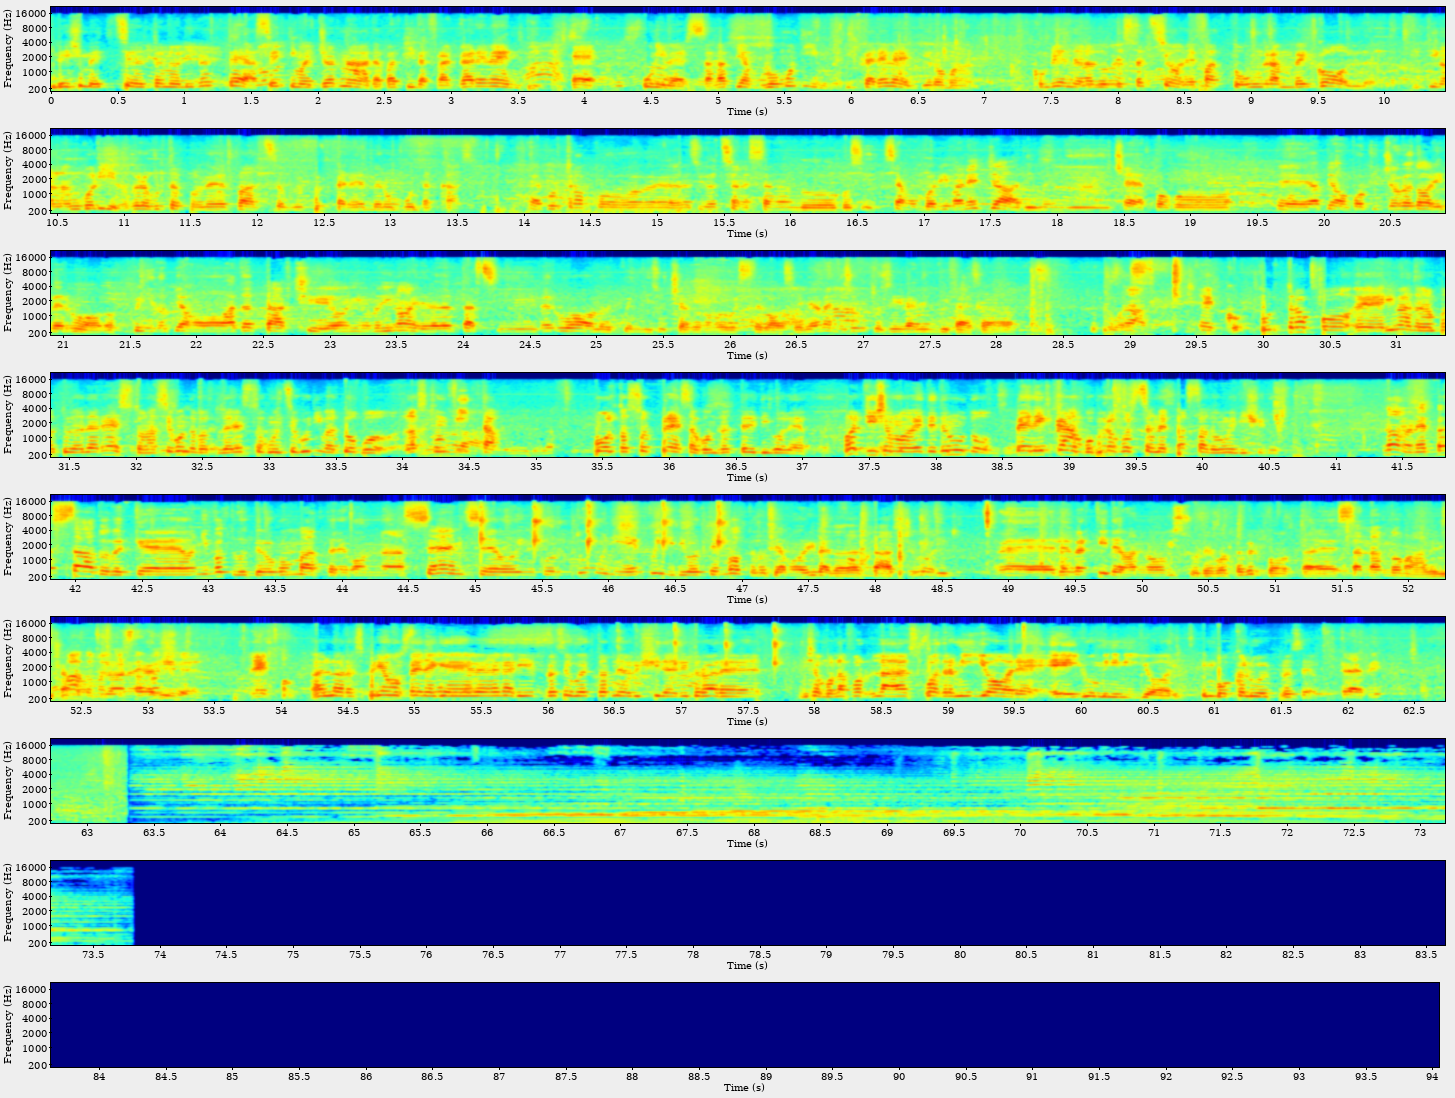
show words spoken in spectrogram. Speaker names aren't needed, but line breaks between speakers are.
decima edizione del torneo Liga Altea, settima giornata, partita fra Gare 20 e Universal. Abbiamo l'uomo team di Gare 20 Romano. Complimenti la tua prestazione, hai fatto un gran bel gol, di tiro all'angolino, però purtroppo non è balzo per portare nemmeno un punto a casa.
Eh, purtroppo eh, la situazione sta andando così, siamo un po' rimaneggiati, quindi poco, eh, abbiamo pochi giocatori per ruolo, quindi dobbiamo adattarci, ognuno di noi deve adattarsi per ruolo e quindi succedono queste cose. Ovviamente soprattutto si rivede in difesa tutto questo.
Ecco, purtroppo è arrivata una battuta d'arresto, una seconda battuta d'arresto consecutiva dopo la sconfitta molto a sorpresa contro Atletico Leo. Oggi diciamo avete tenuto bene il campo, però forse non è bastato come dici tu.
No, non è bastato perché ogni volta dobbiamo combattere con assenze o infortuni e quindi di volta in volta dobbiamo, ripeto, adattarci. Quindi, eh, le partite vanno vissute volta per volta e sta andando male, diciamo.
Ecco, allora speriamo bene che magari prosegue il torneo riuscite a ritrovare diciamo, la, la, squadra migliore e gli uomini migliori. In bocca al lupo e prosegue.
Crepi.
